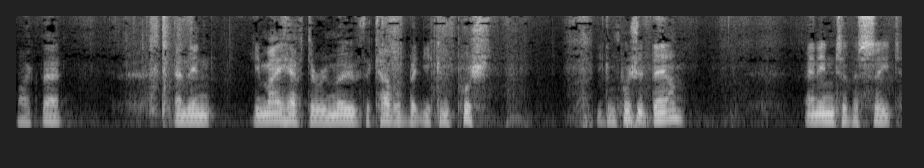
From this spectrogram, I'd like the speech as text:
like that, and then you may have to remove the cover but you can push you can push it down and into the seat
